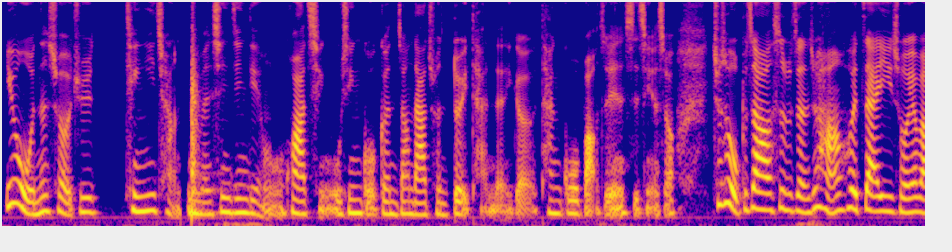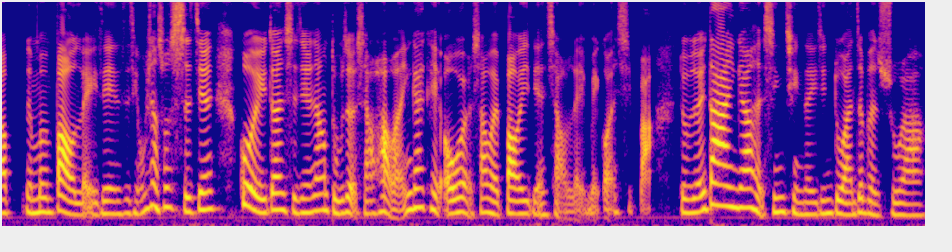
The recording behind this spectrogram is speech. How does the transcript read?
因为我那时候有去。听一场你们新经典文化请吴兴国跟张大春对谈的一个谈国宝这件事情的时候，就是我不知道是不是真的，就好像会在意说要不要能不能爆雷这件事情。我想说，时间过了一段时间，让读者消化完，应该可以偶尔稍微爆一点小雷，没关系吧？对不对？大家应该很辛勤的已经读完这本书啦。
